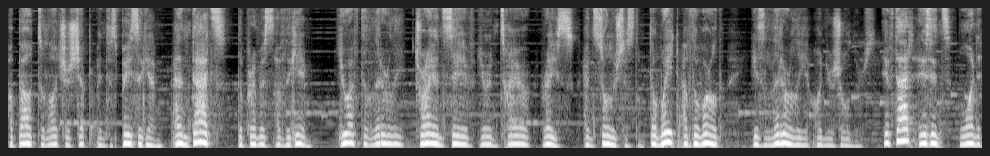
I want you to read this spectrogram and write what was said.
about to launch your ship into space again. And that's the premise of the game. You have to literally try and save your entire race and solar system. The weight of the world is literally on your shoulders. If that isn't one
